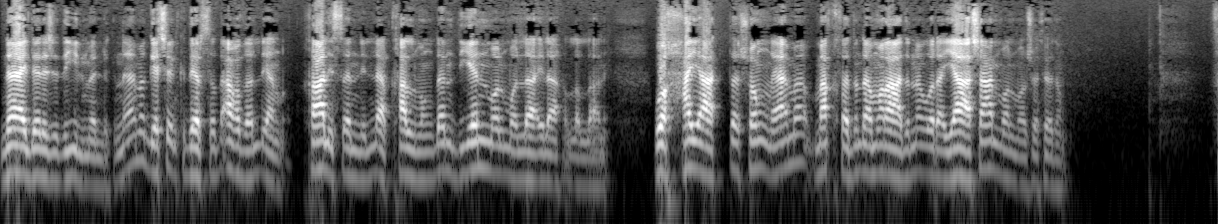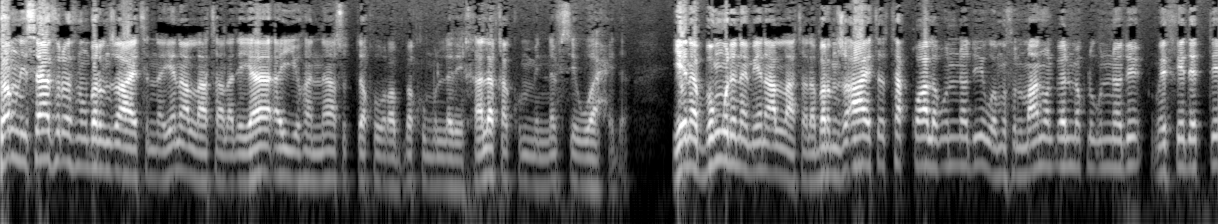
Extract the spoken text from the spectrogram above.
Näil dereje diýilmelidiki näme geçenki dersede agzaldy ýan halisan lillah kalbyňdan diýen bolmaly la ilaha illallany we haýatda şoň näme maksadyna myradyna görä ýaşan bolmaly şo sözüň Soň Nisa süresiniň birinji aýatynda ýene Allah Taala diýýär ýa eýýuhan nasu taqu rabbakumullezy halakakum min nefsin wahide Ýene buň bilen hem ýene Allah Taala birinji aýatda takwalyk ünnedi we musulman bolup ölmeklik ünnedi wesýet etdi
